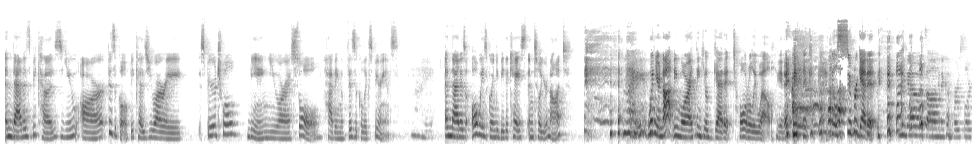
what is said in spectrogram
And that is because you are physical, because you are a spiritual being, you are a soul having a physical experience. Right. And that is always going to be the case until you're not. Right. when you're not anymore, I think you'll get it totally well. You know, like, you'll super get it. you know, it's all going to come full circle,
